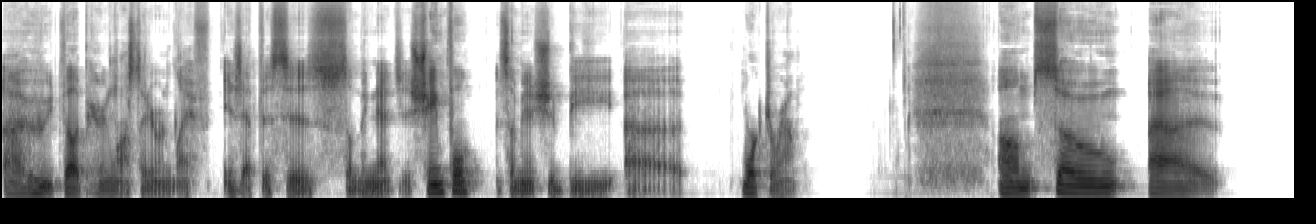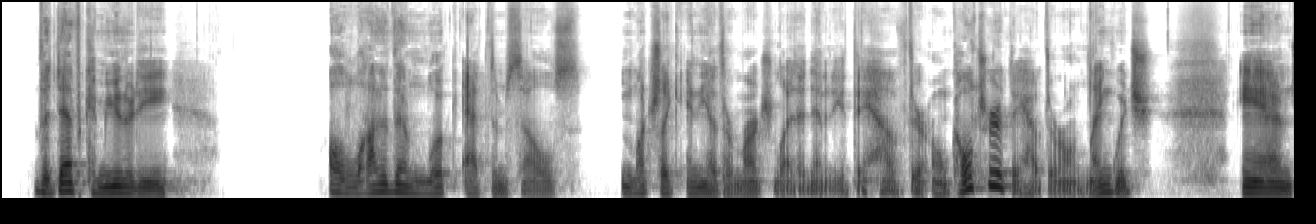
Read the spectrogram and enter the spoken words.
uh, who develop hearing loss later in life, is that this is something that is shameful, something that should be uh, worked around. Um, so uh, the deaf community, a lot of them look at themselves much like any other marginalized identity. They have their own culture, they have their own language, and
